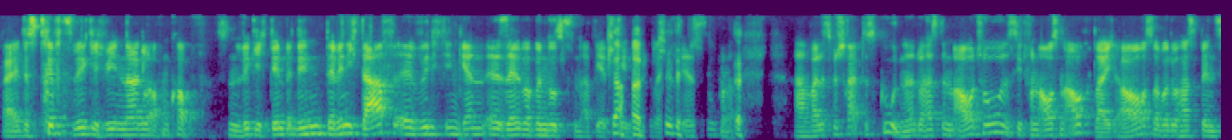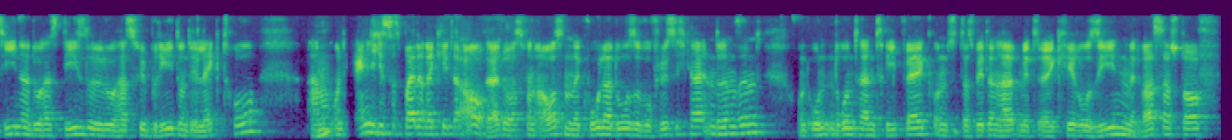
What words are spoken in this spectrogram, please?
Weil das trifft es wirklich wie ein Nagel auf den Kopf. Das ist wirklich, den, den, wenn ich darf, äh, würde ich den gern äh, selber benutzen ab jetzt. Ja, der ist super. Ähm, weil es beschreibt es gut. Ne? Du hast im Auto, es sieht von außen auch gleich aus, aber du hast Benziner, du hast Diesel, du hast Hybrid und Elektro. Mhm. Und ähnlich ist das bei der Rakete auch. Ja? Du hast von außen eine Cola-Dose, wo Flüssigkeiten drin sind und unten drunter ein Triebwerk und das wird dann halt mit äh, Kerosin, mit Wasserstoff,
